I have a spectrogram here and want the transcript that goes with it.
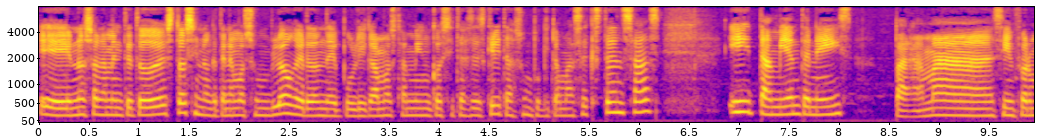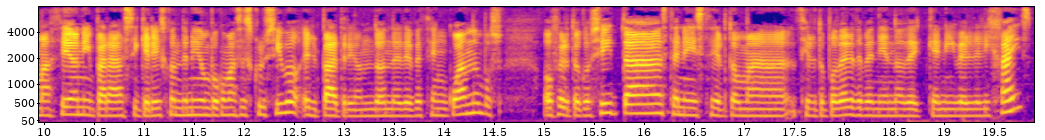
eh, no solamente todo esto, sino que tenemos un blogger donde publicamos también cositas escritas un poquito más extensas. Y también tenéis para más información y para si queréis contenido un poco más exclusivo, el Patreon, donde de vez en cuando pues oferto cositas, tenéis cierto, más, cierto poder dependiendo de qué nivel elijáis.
